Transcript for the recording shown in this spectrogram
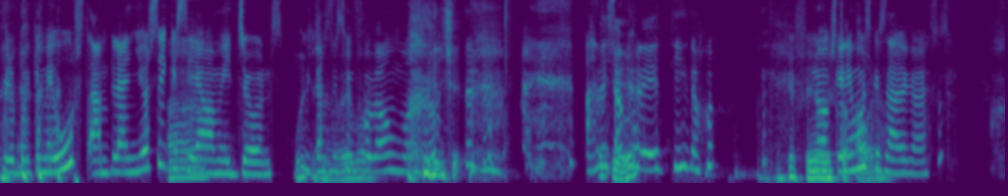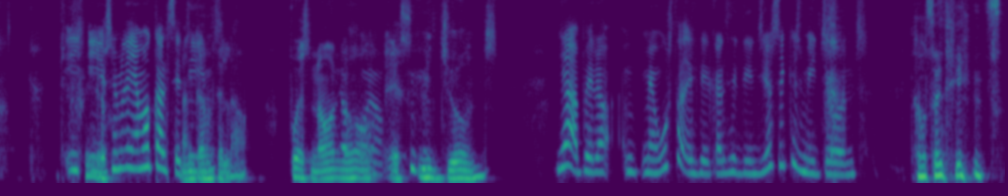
Pero porque me gusta, en plan, yo sé que se Ah. llama mitjons. Uy, te has desenfocado un montón. Ha ¿qué? desaparecido. Qué feo No, esto queremos que salgas. Qué Y, yo siempre le llamo Me han calcetins. cancelado. Pues no, Lo no, juro. es Jones. Ya, pero me gusta decir calcetins. Yo sé que es mitjons. Calcetines.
